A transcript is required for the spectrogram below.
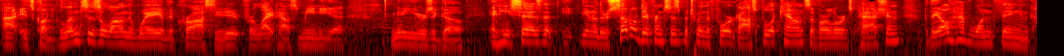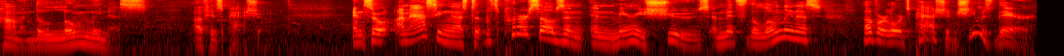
Uh, it's called "Glimpses Along the Way of the Cross." He did it for Lighthouse Media many years ago, and he says that you know there's subtle differences between the four gospel accounts of our Lord's Passion, but they all have one thing in common: the loneliness of His Passion. And so I'm asking us to let's put ourselves in, in Mary's shoes amidst the loneliness of our Lord's passion. She was there.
